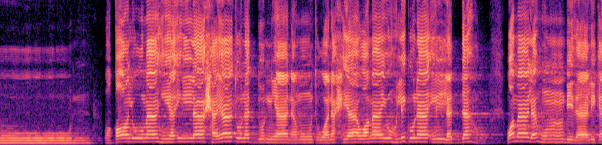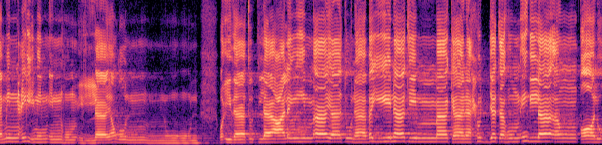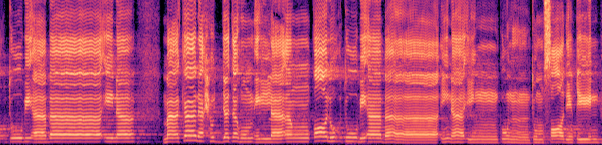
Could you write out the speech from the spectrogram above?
وقالوا ما هي إلا حياتنا الدنيا نموت ونحيا وما يهلكنا إلا الدهر وما لهم بذلك من علم ان هم الا يظنون واذا تتلى عليهم اياتنا بينات ما كان حجتهم الا ان قالوا ائتوا بابائنا ما كان حجتهم الا ان قالوا ائتوا بابائنا ان كنتم صادقين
